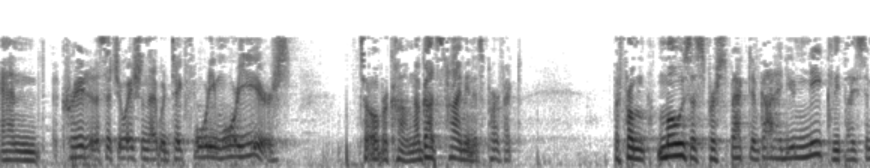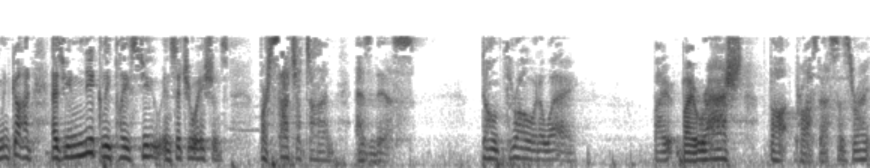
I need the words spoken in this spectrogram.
and created a situation that would take 40 more years to overcome. Now, God's timing is perfect. But from Moses' perspective, God had uniquely placed him, and God has uniquely placed you in situations for such a time as this. Don't throw it away by, by rash thought processes, right?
